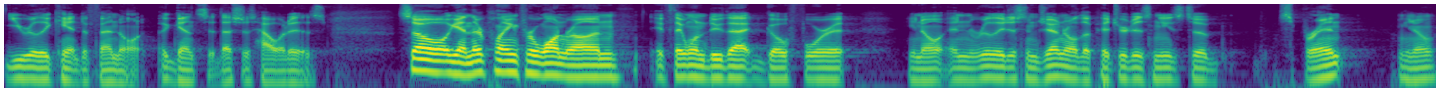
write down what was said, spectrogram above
You really can't defend on against it. That's just how it is. So again, they're playing for one run. If they want to do that, go for it. You know, and really just in general, the pitcher just needs to sprint. You know,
